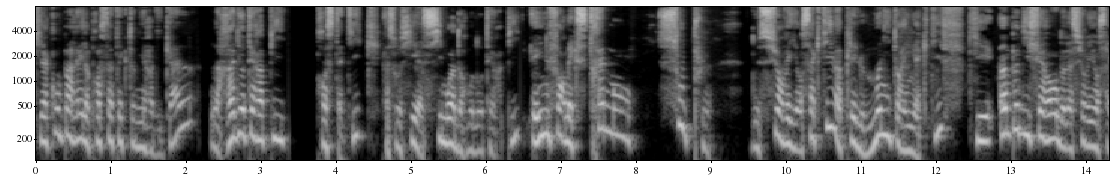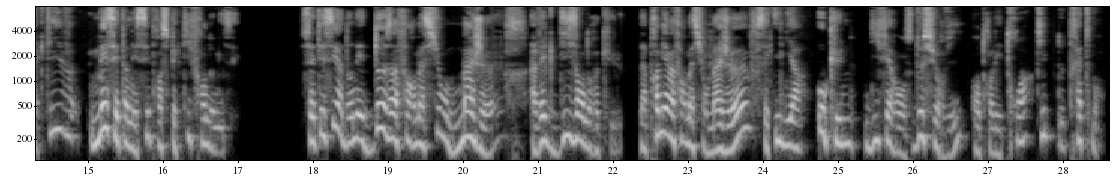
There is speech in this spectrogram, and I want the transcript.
qui a comparé la prostatectomie radicale la radiothérapie prostatique, associée à six mois d'hormonothérapie, et une forme extrêmement souple de surveillance active appelée le monitoring actif, qui est un peu différent de la surveillance active, mais c'est un essai prospectif randomisé. Cet essai a donné deux informations majeures avec dix ans de recul. La première information majeure, c'est qu'il n'y a aucune différence de survie entre les trois types de traitements.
